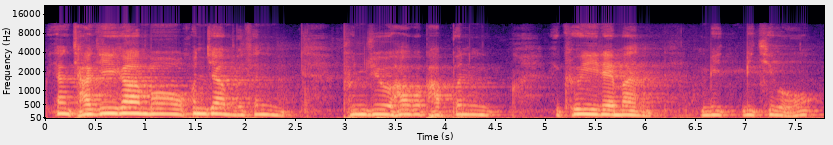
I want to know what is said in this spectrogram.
그냥 자기가 뭐 혼자 무슨 분주하고 바쁜 그 일에만 미, 미치고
